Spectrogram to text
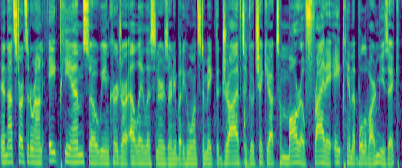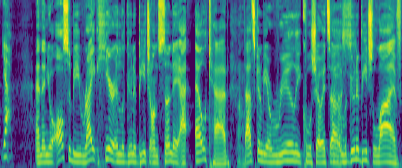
And that starts at around 8 p.m. So we encourage our LA listeners or anybody who wants to make the drive to go check you out tomorrow, Friday, 8 p.m. at Boulevard Music. Yeah. And then you'll also be right here in Laguna Beach on Sunday at LCAD. That's going to be a really cool show. It's uh, Laguna Beach Live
